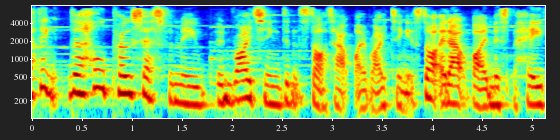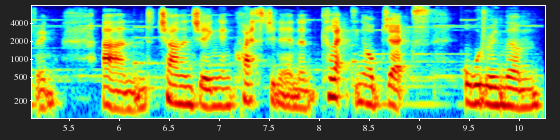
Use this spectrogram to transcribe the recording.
I think the whole process for me in writing didn't start out by writing. It started out by misbehaving and challenging and questioning and collecting objects, ordering them,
